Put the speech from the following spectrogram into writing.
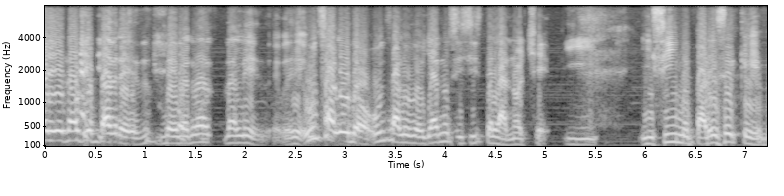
Oye, no, qué padre, de verdad, dale, eh, un saludo, un saludo, ya nos hiciste la noche y, y sí, me parece que,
